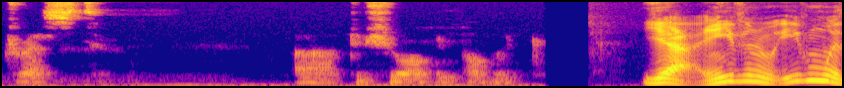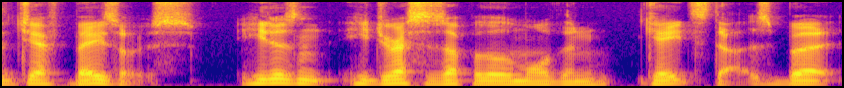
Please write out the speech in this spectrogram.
dressed uh, to show up in public. Yeah, and even even with Jeff Bezos, he doesn't he dresses up a little more than Gates does, but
